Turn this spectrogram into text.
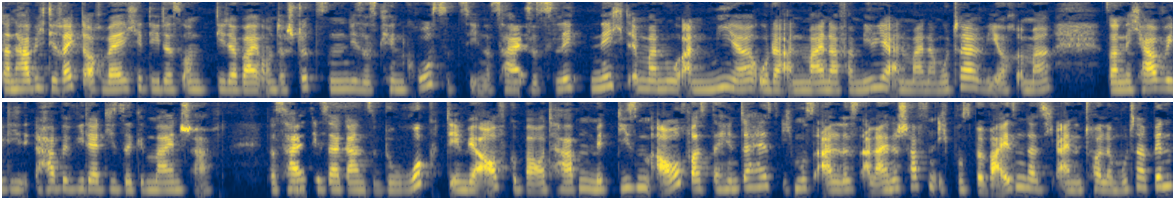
dann habe ich direkt auch welche, die das und die dabei unterstützen, dieses Kind großzuziehen. Das heißt, es liegt nicht immer nur an mir oder an meiner Familie, an meiner Mutter, wie auch immer, sondern ich habe, die, habe wieder diese Gemeinschaft. Das heißt, dieser ganze Druck, den wir aufgebaut haben, mit diesem auch, was dahinter heißt, ich muss alles alleine schaffen, ich muss beweisen, dass ich eine tolle Mutter bin.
